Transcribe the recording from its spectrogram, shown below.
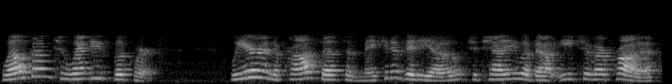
Welcome to Wendy's Bookworks. We are in the process of making a video to tell you about each of our products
